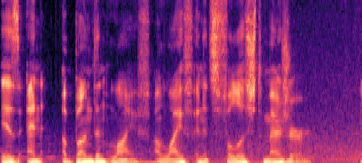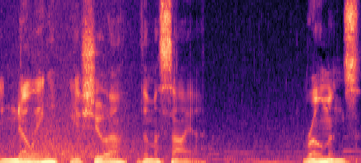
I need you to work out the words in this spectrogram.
is an abundant life, a life in its fullest measure, in knowing Yeshua the Messiah. Romans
